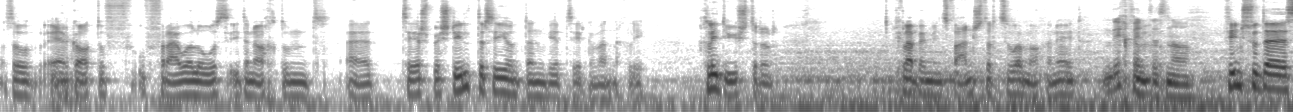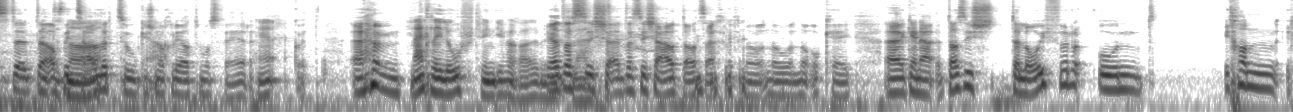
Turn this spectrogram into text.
Also er ja. geht auf, auf Frauen los in der Nacht und äh, zuerst bestillt er sie und dann wird es irgendwann ein bisschen, ein bisschen düsterer. Ich glaube, wir müssen das Fenster zumachen, nicht? Und ich finde das noch... Findest du, das, der, der Appenzellerzug ist ja. noch ein bisschen Atmosphäre? Ja. Gut. Ähm, Nein, ein bisschen Luft finde ich vor allem. Ja, das ist, äh, das ist auch tatsächlich noch, noch, noch okay. Äh, genau, das ist der Läufer und ich habe ich,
